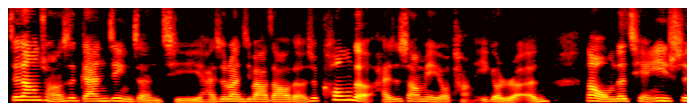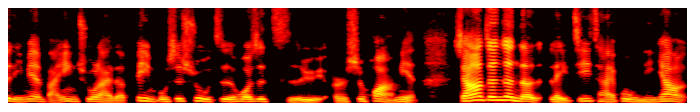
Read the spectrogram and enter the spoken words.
这张床是干净整齐，还是乱七八糟的？是空的，还是上面有躺一个人？那我们的潜意识里面反映出来的，并不是数字或是词语，而是画面。想要真正的累积财富，你要。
